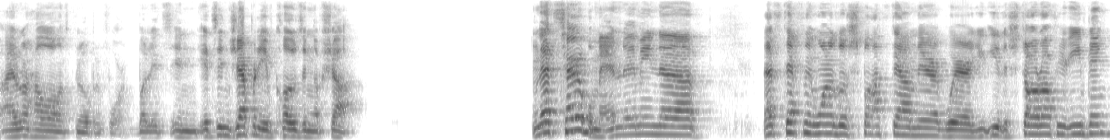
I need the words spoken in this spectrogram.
I don't know how long it's been open for, but it's in it's in jeopardy of closing up shop. And that's terrible, man. I mean, uh, that's definitely one of those spots down there where you either start off your evening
